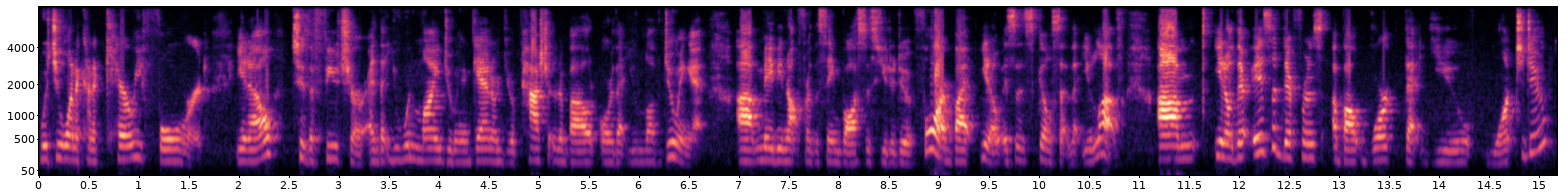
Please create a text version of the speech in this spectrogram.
which you want to kind of carry forward, you know, to the future and that you wouldn't mind doing again or you're passionate about or that you love doing it? Uh, maybe not for the same boss as you to do it for, but, you know, it's a skill set that you love. Um, you know, there is a difference about work that you want to do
